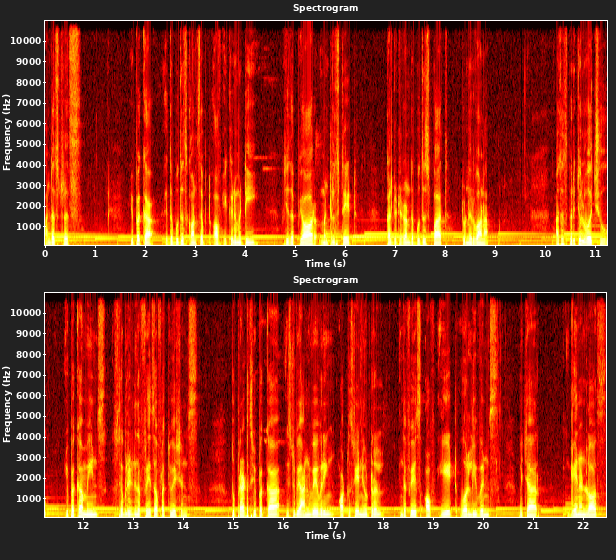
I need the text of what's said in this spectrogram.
under stress. Upekkha is the Buddhist concept of equanimity, which is a pure mental state cultivated on the Buddhist path to nirvana. As a spiritual virtue, Upekkha means stability in the face of fluctuations. To practice Upekkha is to be unwavering or to stay neutral in the face of eight worldly winds, which are gain and loss,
